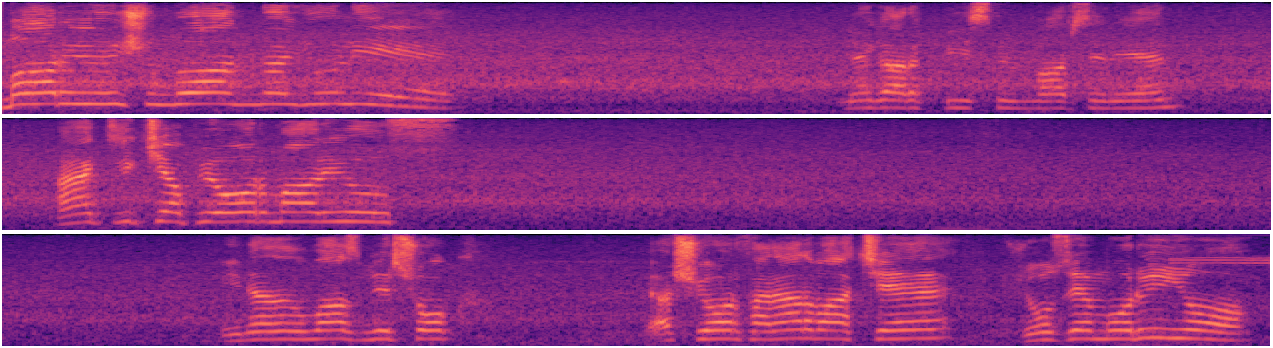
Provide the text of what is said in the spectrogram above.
Marius Muannayuli. Ne garip bir ismin var senin. Hat-trick yapıyor Marius. İnanılmaz bir şok yaşıyor Fenerbahçe. Jose Mourinho.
